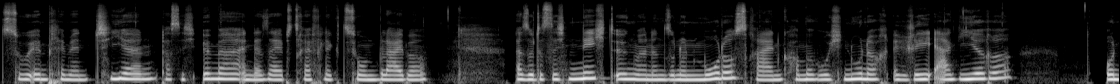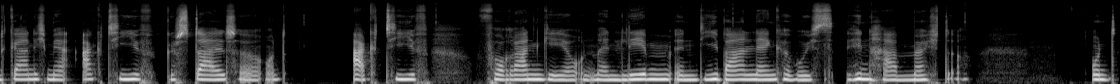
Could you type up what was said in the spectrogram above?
zu implementieren, dass ich immer in der Selbstreflexion bleibe. Also, dass ich nicht irgendwann in so einen Modus reinkomme, wo ich nur noch reagiere und gar nicht mehr aktiv gestalte und aktiv vorangehe und mein Leben in die Bahn lenke, wo ich es hinhaben möchte. Und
